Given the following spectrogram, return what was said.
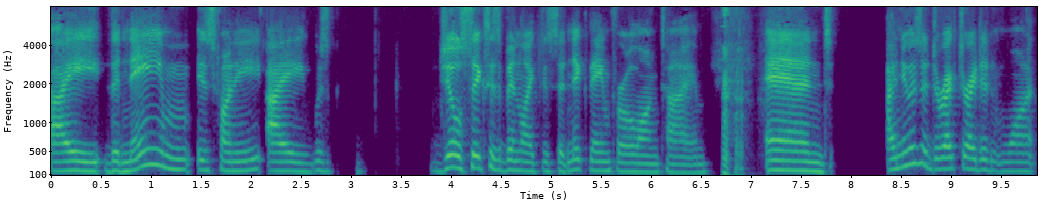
i the name is funny i was jill six has been like just a nickname for a long time and I knew as a director I didn't want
